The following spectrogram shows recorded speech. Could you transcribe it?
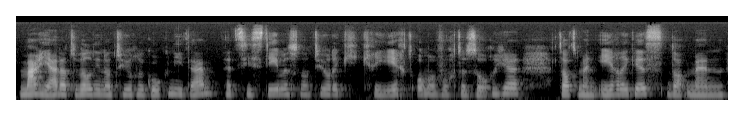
Maar ja, dat wil je natuurlijk ook niet. Hè? Het systeem is natuurlijk gecreëerd om ervoor te zorgen dat men eerlijk is, dat men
